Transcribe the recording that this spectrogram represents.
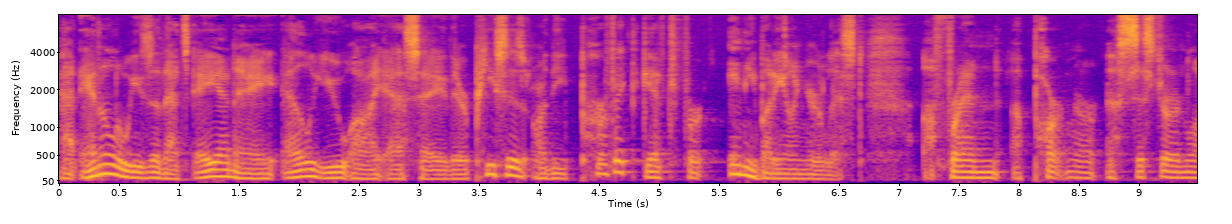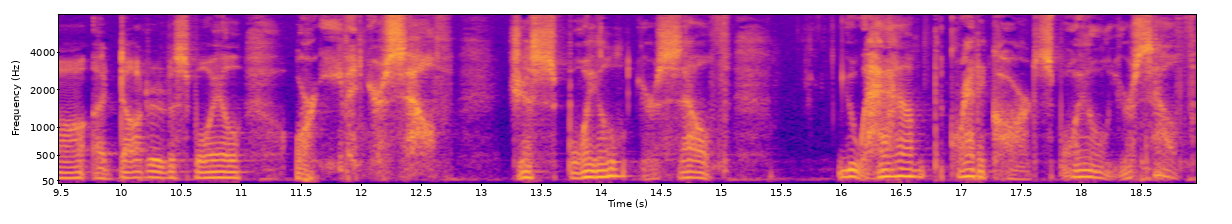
At Ana Luisa, that's A N A L U I S A, their pieces are the perfect gift for anybody on your list a friend, a partner, a sister in law, a daughter to spoil, or even yourself. Just spoil yourself. you have the credit card. Spoil yourself.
